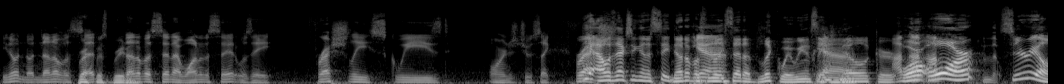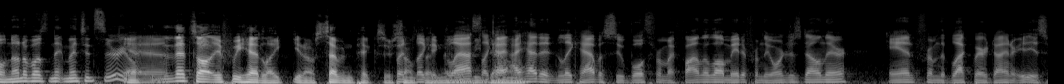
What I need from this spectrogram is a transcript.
You know, no, none of us Breakfast said. burrito. None of us said. I wanted to say it was a freshly squeezed orange juice, like fresh. Yeah, I was actually going to say none of us Yeah. really said a liquid. We didn't say Yeah. milk or I'm or, not- I'm- or cereal. None of us n- mentioned cereal. Yeah. That's all. If we had like you know seven picks or but something, like a then I'd glass. be Like down. I, I had it in Lake Havasu, both from my father-in-law made it from the oranges down there, and from the Black Bear Diner. It is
